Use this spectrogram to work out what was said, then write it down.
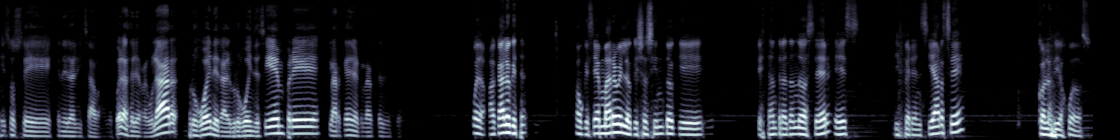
eso se generalizaba. Después de la serie regular, Bruce Wayne era el Bruce Wayne de siempre, Clark Kent era el Clark Kent de siempre. Bueno, acá lo que está, aunque sea Marvel, lo que yo siento que están tratando de hacer es diferenciarse con los videojuegos.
